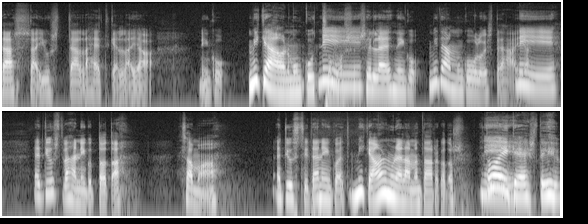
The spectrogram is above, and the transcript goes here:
tässä just tällä hetkellä ja niinku, mikä on mun kutsumus? Niin. Silleen, että niinku, mitä mun kuuluisi tehdä. Ja, niin. et just vähän niinku tota samaa. Että just sitä, niinku, että mikä on mun elämän tarkoitus. Niin. Niin. Oikeesti,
